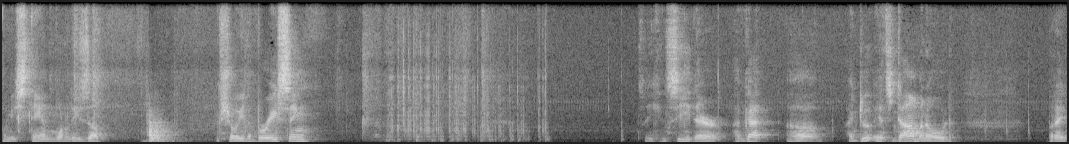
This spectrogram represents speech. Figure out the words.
let me stand one of these up. Show you the bracing. So you can see there I've got uh, I do it's dominoed but I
